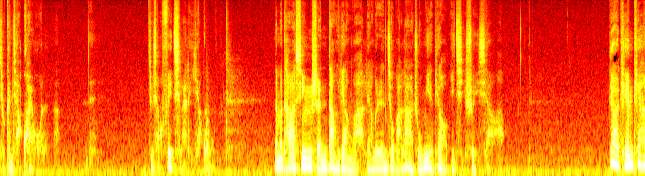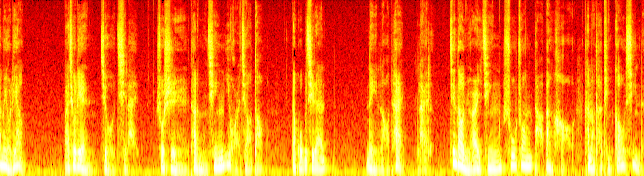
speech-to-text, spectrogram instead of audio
就更加快活了，就像飞起来了一样。那么他心神荡漾啊，两个人就把蜡烛灭掉，一起睡下。第二天天还没有亮，白秋练就起来，说是他的母亲一会儿就要到。那果不其然，那老太来了，见到女儿已经梳妆打扮好，看到她挺高兴的。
